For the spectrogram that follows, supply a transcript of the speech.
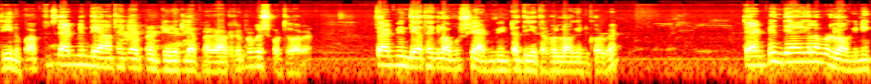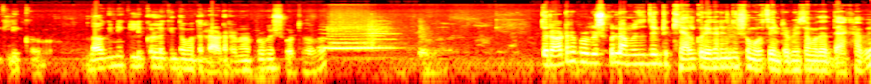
দিয়ে নেব। আপনি যদি অ্যাডমিন দেওয়া না থাকে, আপনার ডিরেক্টলি আপনার রাউটারে প্রবেশ করতে পারবেন। তো অ্যাডমিন দেওয়া থাকলে অবশ্যই অ্যাডমিনটা দিয়ে তারপর লগ ইন করবেন। তো অ্যাডমিন দেওয়া হয়ে গেলে আমরা লগ ইনে ক্লিক করব। লগ ইনে ক্লিক করলে কিন্তু আমাদের রাউটারে আমরা প্রবেশ করতে পারব। তো রাউটারে প্রবেশ করলে আমরা যদি একটু খেয়াল করি, এখানে কিন্তু সমস্ত ইন্টারফেস আমাদের দেখাবে।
